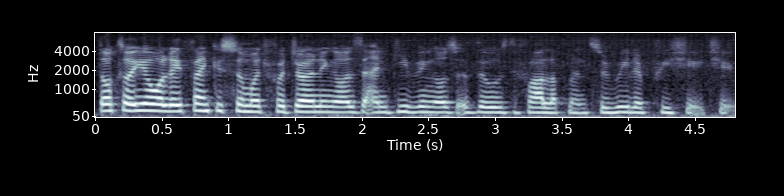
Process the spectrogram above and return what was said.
Dr. Oyewole, thank you so much for joining us and giving us those developments. We really appreciate you.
